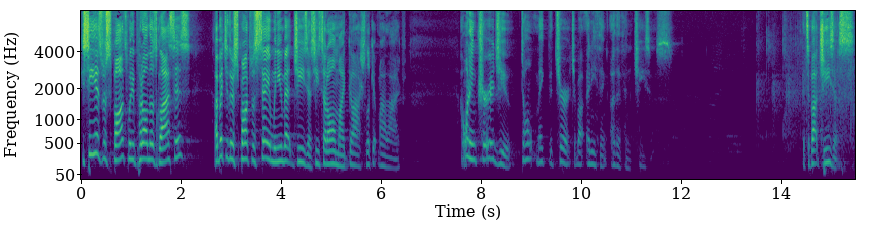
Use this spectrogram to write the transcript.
You see his response when he put on those glasses? I bet you the response was same when you met Jesus. He said, Oh my gosh, look at my life. I want to encourage you don't make the church about anything other than Jesus. It's about Jesus.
